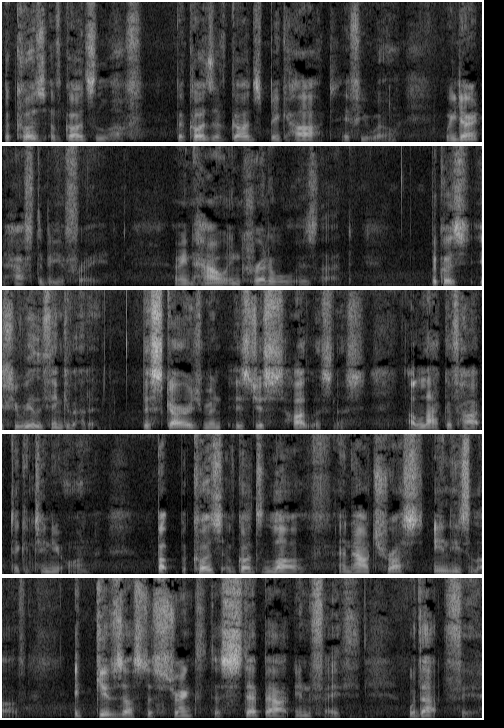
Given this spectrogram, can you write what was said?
Because of God's love, because of God's big heart, if you will, we don't have to be afraid. I mean, how incredible is that? Because if you really think about it, discouragement is just heartlessness, a lack of heart to continue on. But because of God's love and our trust in His love, it gives us the strength to step out in faith without fear.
